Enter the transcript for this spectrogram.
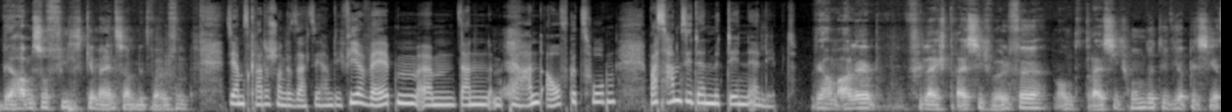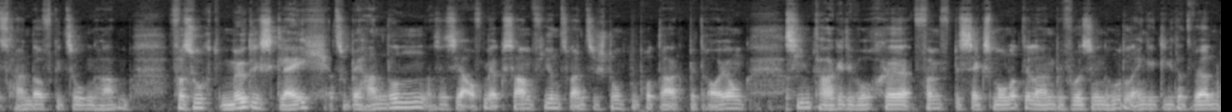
Wir haben so viel gemeinsam mit Wölfen. Sie haben es gerade schon gesagt, Sie haben die vier Welpen ähm, dann per Hand aufgezogen. Was haben Sie denn mit denen erlebt? Wir haben alle vielleicht 30 Wölfe und 30 Hunde, die wir bis jetzt handaufgezogen haben, versucht möglichst gleich zu behandeln. Also sehr aufmerksam, 24 Stunden pro Tag Betreuung, sieben Tage die Woche, fünf bis sechs Monate lang, bevor sie in Rudel eingegliedert werden.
